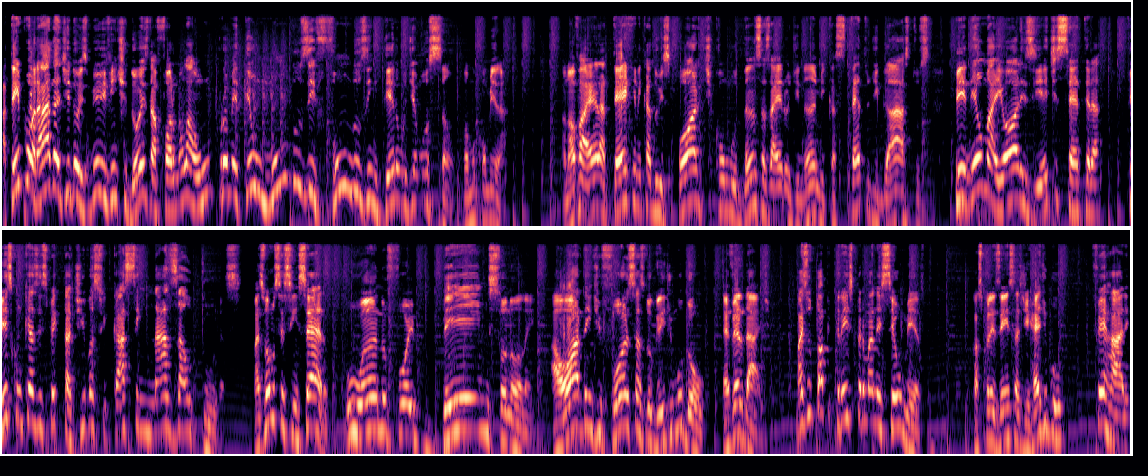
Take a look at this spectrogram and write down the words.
A temporada de 2022 da Fórmula 1 prometeu mundos e fundos em termos de emoção, vamos combinar. A nova era técnica do esporte, com mudanças aerodinâmicas, teto de gastos, pneu maiores e etc., fez com que as expectativas ficassem nas alturas. Mas vamos ser sinceros, o ano foi bem sonolento. A ordem de forças do grid mudou, é verdade, mas o top 3 permaneceu o mesmo, com as presenças de Red Bull, Ferrari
